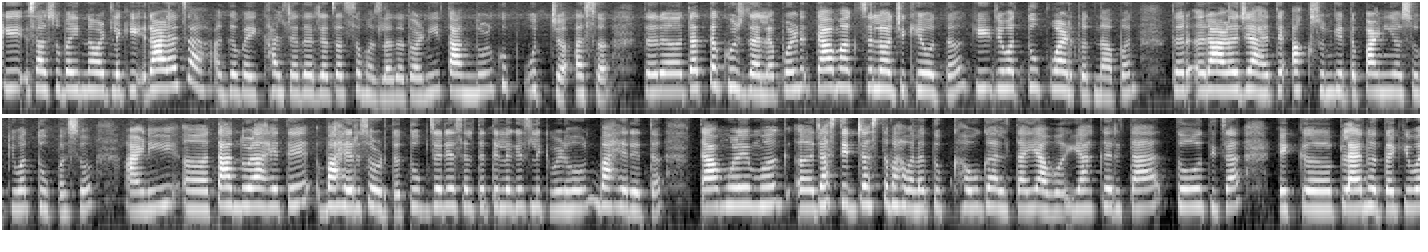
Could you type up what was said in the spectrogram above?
की सासूबाईंना वाटलं की राळ्याचा अगं बाई खालच्या दर्जाचाच समजला जातो आणि तांदूळ खूप उच्च असं. तर त्यात त्या खुश झाल्या पण त्यामागचं लॉजिक हे होतं की जेव्हा तूप वाढतो ना आपण तर राळं जे आहे ते आकसून घेतं. पाणी असो किंवा तूप असो. आणि तांदूळ आहे ते बाहेर सोडतं. तूप जरी असेल तर ते लगेच लिक्विड होऊन बाहेर येतं. त्यामुळे मग जास्तीत जास्त भावाला तूप खाऊ घालता यावं. याकरिता तो तिचा एक प्लॅन होता किंवा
